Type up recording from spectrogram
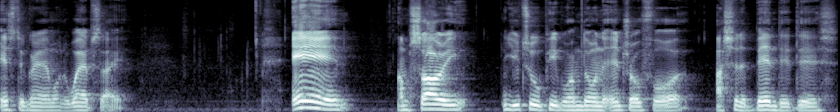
Instagram or the website. And I'm sorry, YouTube people. I'm doing the intro for. I should have been did this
